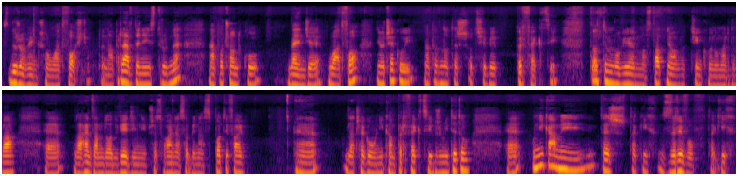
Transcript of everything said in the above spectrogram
z dużo większą łatwością. To naprawdę nie jest trudne. Na początku będzie łatwo. Nie oczekuj na pewno też od siebie perfekcji. To o tym mówiłem ostatnio w odcinku numer dwa. E, zachęcam do odwiedzin i przesłuchania sobie na Spotify. E, dlaczego unikam perfekcji? Brzmi tytuł. E, unikamy też takich zrywów, takich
